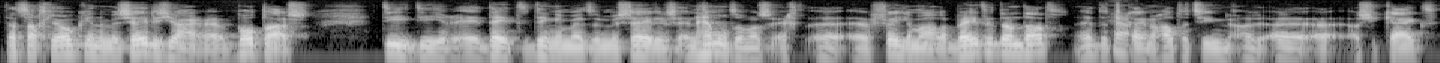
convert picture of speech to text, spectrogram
Dat zag je ook in de Mercedes-jaren. Bottas, die, die eh, deed dingen met de Mercedes. En Hamilton was echt eh, eh, vele malen beter dan dat. Hè, dat Ja. kan je nog altijd zien als, als je kijkt.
